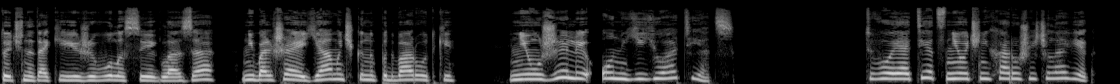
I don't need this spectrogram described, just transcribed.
Точно такие же волосы и глаза, небольшая ямочка на подбородке. Неужели он ее отец? «Твой отец не очень хороший человек»,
